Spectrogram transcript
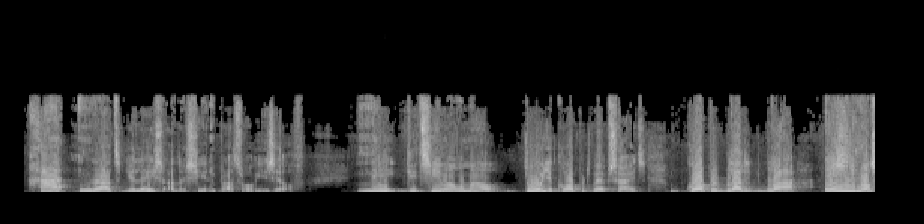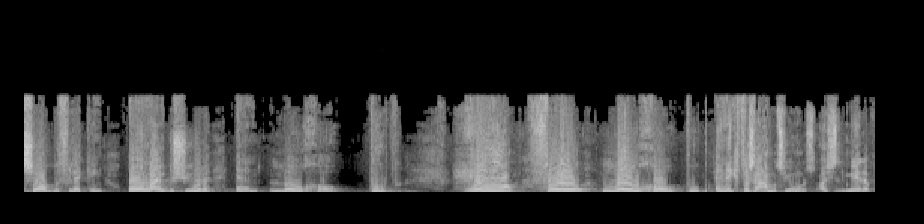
Ga inderdaad je lezer adresseren in plaats van over jezelf. Nee, dit zien we allemaal door je corporate websites, corporate bladibla, een en al zelfbevlekking, online besturen en logo poep. Heel veel logo poep. En ik verzamel ze jongens. Als je er meer hebt,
